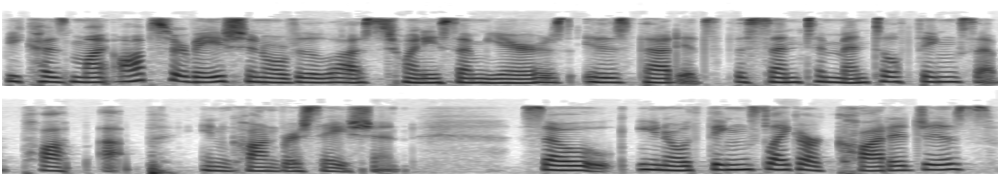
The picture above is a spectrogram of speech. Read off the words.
because my observation over the last 20 some years is that it's the sentimental things that pop up in conversation. So, you know, things like our cottages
